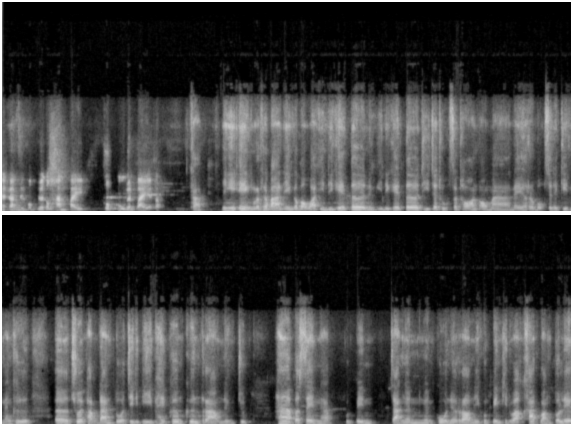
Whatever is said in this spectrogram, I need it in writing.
นะครับอืมซึ่งผมคิดว่าต้องทำไปควบคู่กันไปอะครับ ครับอย่างนี้เองรัฐบาลเองก็บอกว่าอินดิเคเตอร์หนึ่งอินดิเคเตอร์ที่จะถูกสะท้อนออกมาในระบบเศรษฐกิจนั่นคือเอ่อช่วยผลักดันตัว GDP ให้เพิ่มขึ้นราว 1.5%นะครับคุณปินจากเงินเงินกู้ในรอบนี้คุณปินคิดว่าคาดหวังตัวเลข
